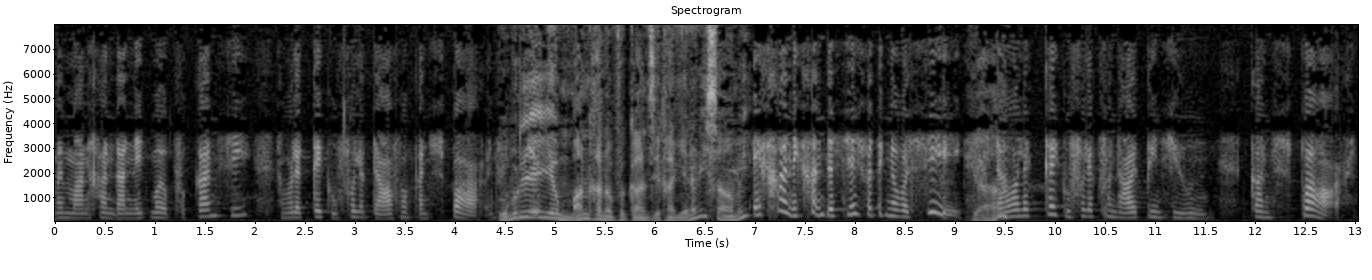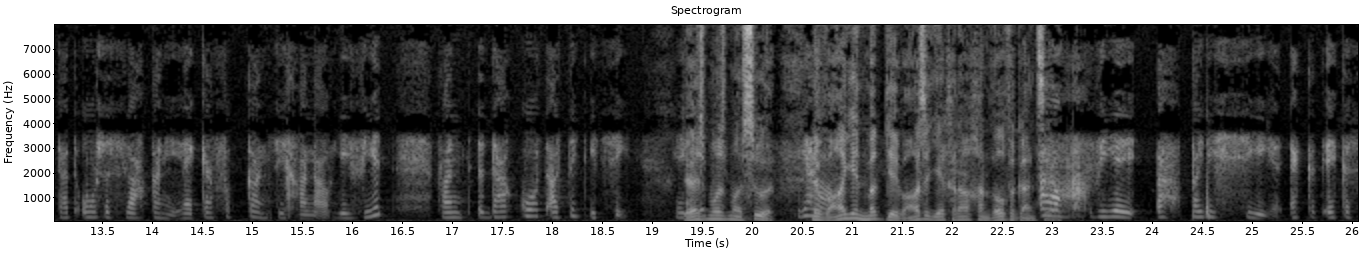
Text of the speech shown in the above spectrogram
My man gaan dan net maar op vakansie en wil ek kyk hoeveel ek daarvan kan spaar. En Hoe bedoel jy jou man gaan op vakansie? Gaan jy nou nie saam nie? Ek gaan, ek gaan, dis juist wat ek nou wil sê. Ja? Nou wil ek kyk hoeveel ek van daai pensioen kan spaar dat ons 'n slag kan lekker vakansie gaan nou. Jy weet, want daar kort altyd ietsie. Dis mos maar so. Ja. Nou waarheen mik jy? Waar sal jy graag gaan wil vakansie? Ag, wie jy ag by die see. Ek ek, is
